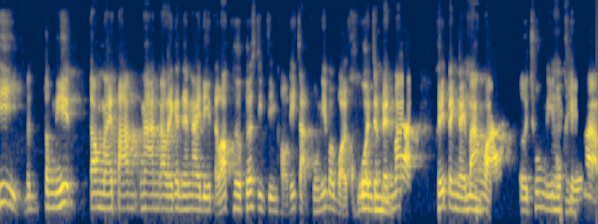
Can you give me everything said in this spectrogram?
พี่มันตรงนี้ต้องไงตามงานอะไรกันยังไงดี แต่ว่า purpose จริง ๆ ของที่จัดพวกนี้บ่อยๆควรจะเป็นว่าเฮ้ยเป็นไงบ้างวะเออช่วงนี้โอเคเปล่า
